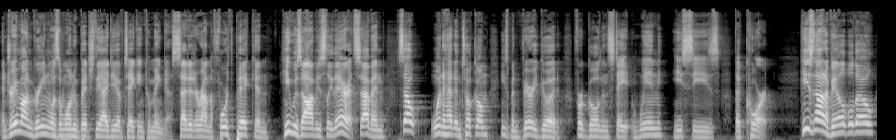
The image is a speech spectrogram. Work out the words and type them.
And Draymond Green was the one who pitched the idea of taking Kuminga. Set it around the fourth pick, and he was obviously there at seven, so went ahead and took him. He's been very good for Golden State when he sees the court. He's not available though,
